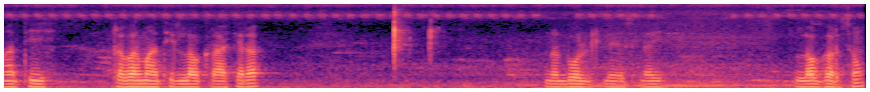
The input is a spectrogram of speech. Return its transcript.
माथि रबरमाथि लक राखेर नट बोल्टले यसलाई लक गर्छौँ।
